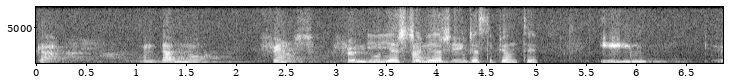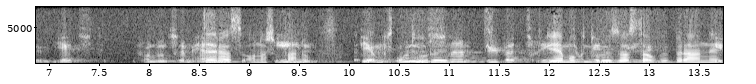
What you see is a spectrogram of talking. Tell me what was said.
gab. Und dann noch Vers 25. I jeszcze wiersz 25. Ihm, jetzt von unserem Herrn, Teraz o naszym Panu, który, Jemu, który został wybrany,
